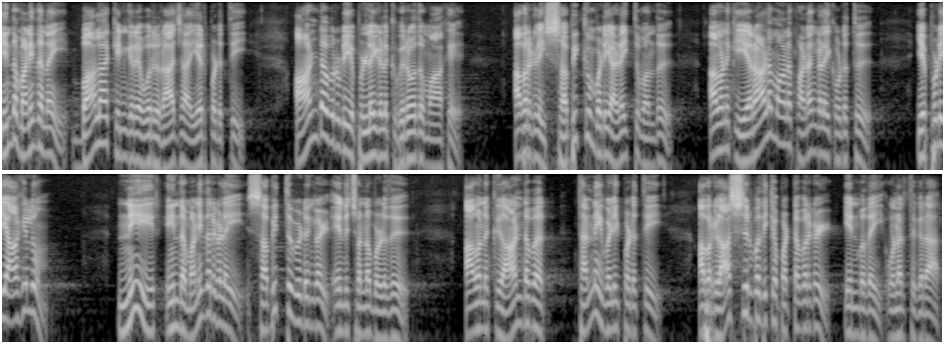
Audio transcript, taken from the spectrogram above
இந்த மனிதனை பாலாக் என்கிற ஒரு ராஜா ஏற்படுத்தி ஆண்டவருடைய பிள்ளைகளுக்கு விரோதமாக அவர்களை சபிக்கும்படி அழைத்து வந்து அவனுக்கு ஏராளமான பணங்களை கொடுத்து எப்படியாகிலும் நீர் இந்த மனிதர்களை சபித்து விடுங்கள் என்று சொன்ன பொழுது அவனுக்கு ஆண்டவர் தன்னை வெளிப்படுத்தி அவர்கள் ஆசீர்வதிக்கப்பட்டவர்கள் என்பதை உணர்த்துகிறார்.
